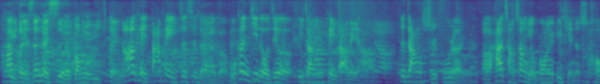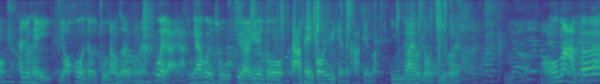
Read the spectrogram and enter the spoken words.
它本身可以视为光月玉体。对，然后它可以搭配这次的那个，我看记得我只有一张可以搭配它，这张石夫人，呃，它场上有光月玉田的时候，它就可以有获得阻挡者的功能。未来啊，应该会出越来越多搭配光月玉田的卡片吧。应该有机会。哦，马科，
